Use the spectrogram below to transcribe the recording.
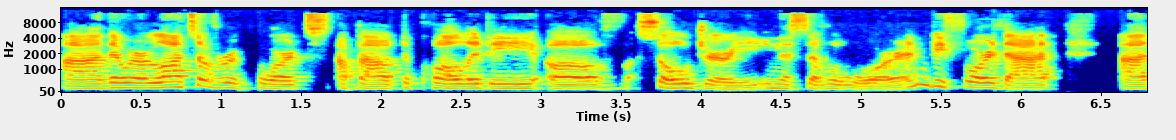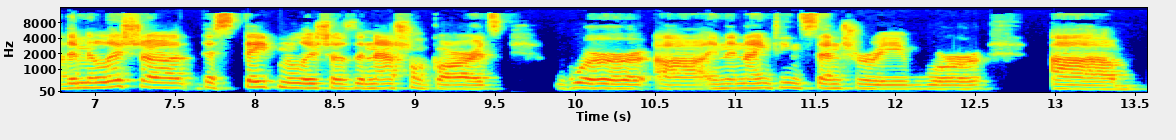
Uh, there were lots of reports about the quality of soldiery in the Civil War. And before that, uh, the militia, the state militias, the National Guards were uh, in the 19th century were um,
